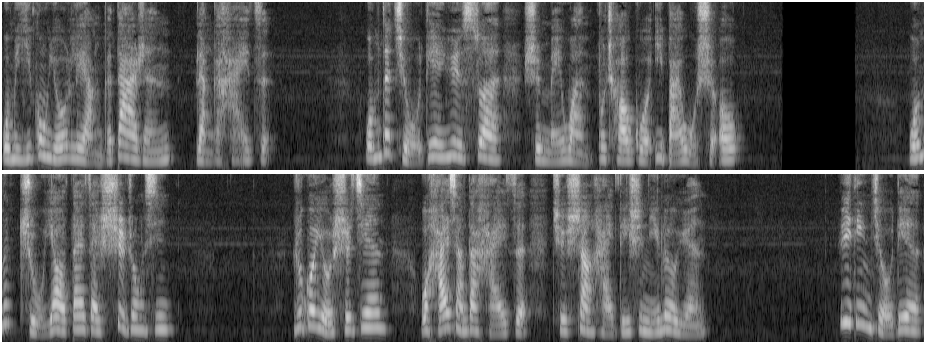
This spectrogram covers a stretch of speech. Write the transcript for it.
我们一共有两个大人，两个孩子。我们的酒店预算是每晚不超过一百五十欧。我们主要待在市中心。如果有时间，我还想带孩子去上海迪士尼乐园。预订酒店，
